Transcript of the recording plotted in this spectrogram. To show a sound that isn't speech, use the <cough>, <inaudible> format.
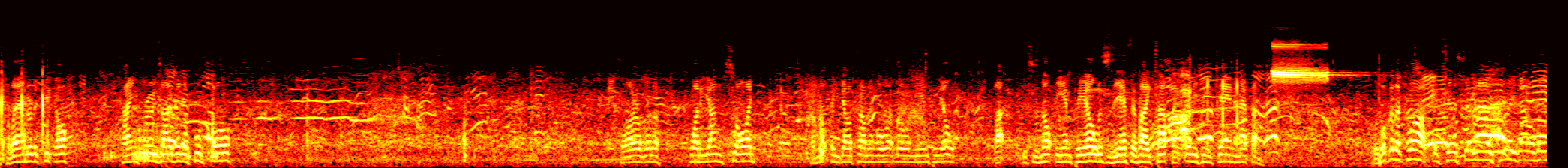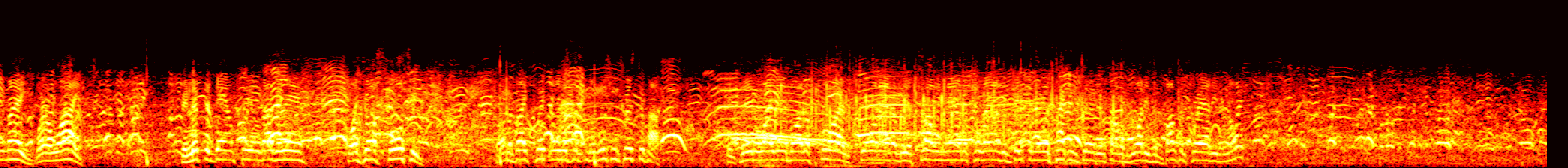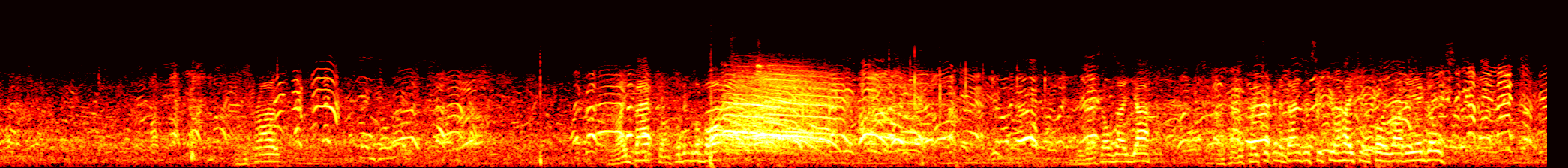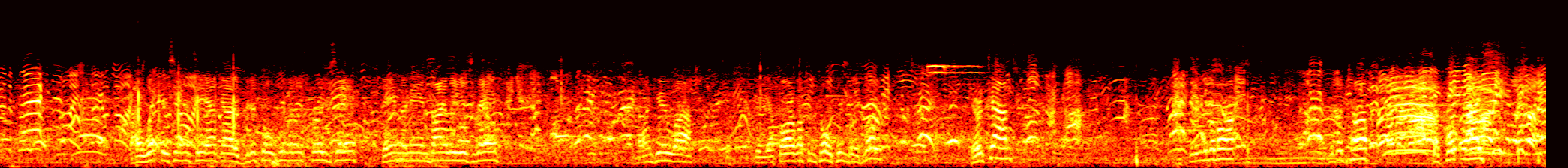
Caloundra to kick off. Kane throws over the football. Have got a, quite a young side. I've not been going travelling all that well in the NPL. But this is not the NPL, this is the FFA Cup and anything can happen. Well, look at the clock, it says 7.03, that'll be me. We're away. Been lifted downfield over there by Josh Fortune. Trying to break quickly with the Wilson Christopher. Been cleared away there by the. It's gone out. It'll be a throwing now to Caloundra deep in their attacking third in front of what is a bumper crowd here tonight. throw. Right back, trying to put into the box. Give ourselves a, uh, a free kick in a dangerous situation for the Eagles. They'll whip this in see how it goes. Bit of tall timber there, Cruz there. Dan the man Bailey is there. Mind you, uh, the uh, fire got some tall timber as well. Here it comes. Into the box. To the top. The foot race.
